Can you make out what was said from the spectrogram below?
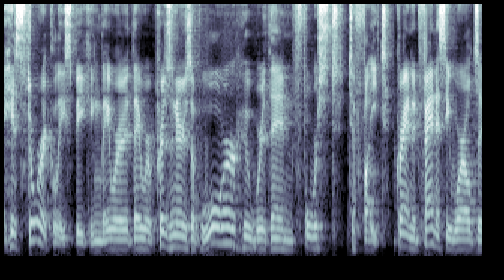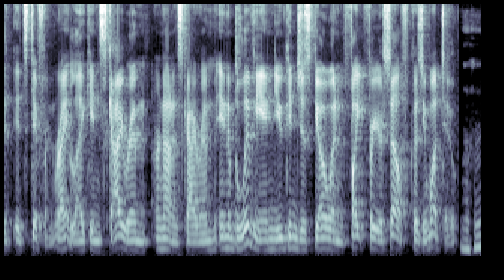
historically speaking, they were they were prisoners of war who were then forced to fight. Granted, fantasy worlds, it, it's different, right? Like in Skyrim, or not in Skyrim, in Oblivion, you can just go and fight for yourself because you want to. Mm-hmm.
